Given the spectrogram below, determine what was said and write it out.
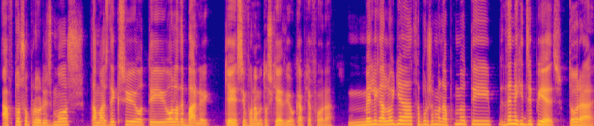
αυτός ο προορισμός θα μας δείξει ότι όλα δεν πάνε και σύμφωνα με το σχέδιο κάποια φορά. Με λίγα λόγια θα μπορούσαμε να πούμε ότι δεν έχει GPS. Τώρα,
